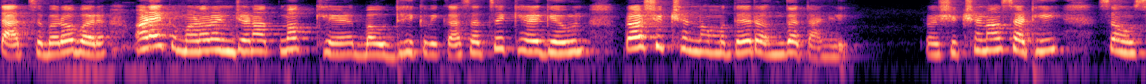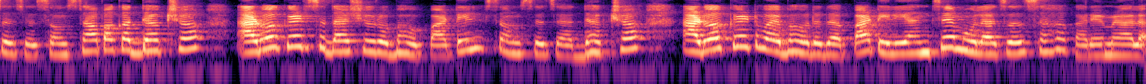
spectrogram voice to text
त्याचबरोबर अनेक मनोरंजनात्मक खेळ बौद्धिक विकासाचे खेळ घेऊन प्रशिक्षणामध्ये रंगत आणली. प्रशिक्षणासाठी संस्थेचे संस्थापक अध्यक्ष ॲडव्होकेट सदाशिवभाऊ पाटील संस्थेचे अध्यक्ष ॲडव्होकेट वैभवदादा पाटील यांचे मोलाचं सहकार्य मिळालं.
